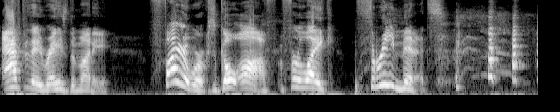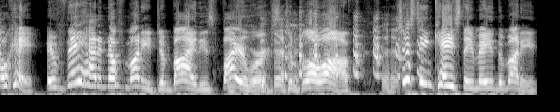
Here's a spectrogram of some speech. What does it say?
after they raise the money, fireworks go off for like three minutes. okay, if they had enough money to buy these fireworks to blow off, just in case they made the money,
